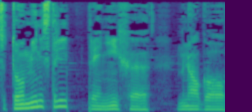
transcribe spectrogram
su to ministri, pre njih e, mnogo,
